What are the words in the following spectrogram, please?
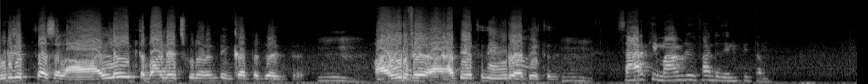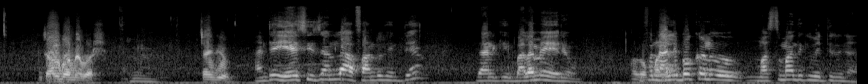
ఊరు చెప్తే అసలు వాళ్ళే ఇంత బాగా నేర్చుకున్నారంటే ఇంకా పెద్ద. ఉమ్. ఆ ఊరు హ్యాపీ అవుతుంది ఈ ఊరు హ్యాపీ అవుతుంది. ఉమ్. సార్కి మామిడి పండు తినిపిస్తాం చాలా బాగున్నాయి భాష. థ్యాంక్ యూ అంటే ఏ సీజన్లో ఆ పండు తింటే దానికి బలమే ఏరే ఉంటుంది. నల్లిబొక్కలు మస్తు మందికి పెట్టిరు కదా.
